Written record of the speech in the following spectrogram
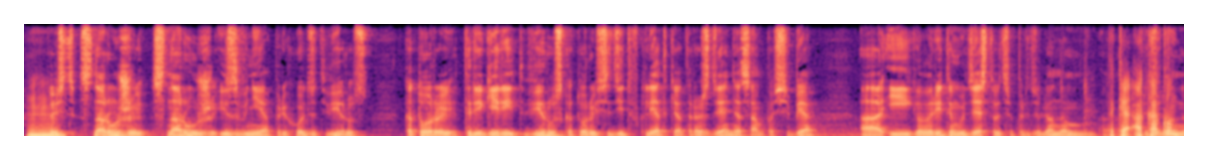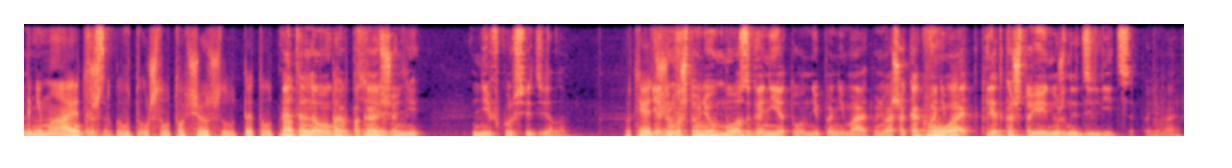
То есть снаружи, снаружи, извне приходит вирус, который триггерит вирус, который сидит в клетке от рождения сам по себе, а, и говорит ему действовать определенным э, Так, а, а как он определенным понимает, образом. что, вот, что вот вообще что вот это вот Это надо наука так пока делать? еще не, не в курсе дела. Вот я, Я думаю, что у чувствую. него мозга нету, он не понимает. Понимаешь, а как Вот. понимает клетка, что ей нужно делиться, понимаешь?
